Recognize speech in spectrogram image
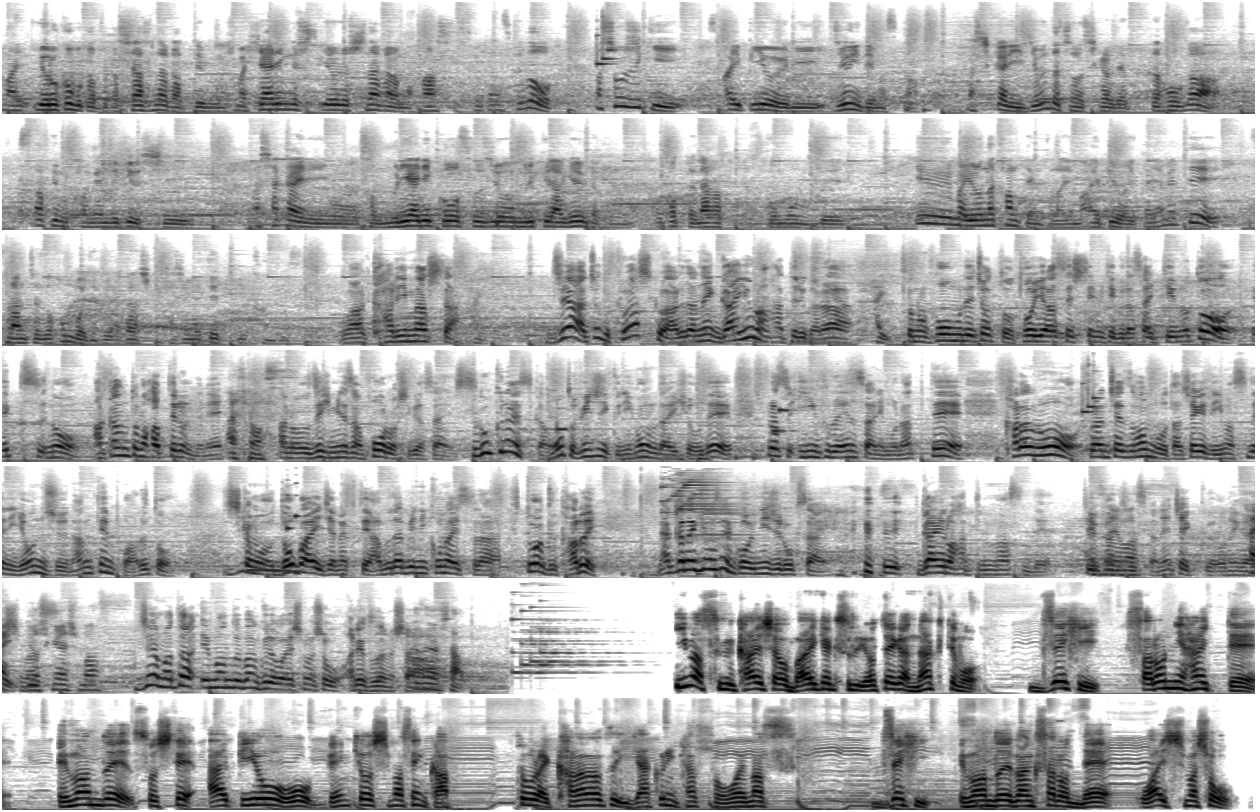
まあ、喜ぶかとか幸せになるかっていう部分を、まあ、ヒアリングいろいろしながらも話して進めたんですけど、まあ、正直 IPO より自由にといいますか、まあ、しっかり自分たちの力でやった方がスタッフにも還元できるし、まあ、社会にもその無理やりこう数字を無理くり上げるみたいな起こってなかったと思うので。いう、まあ、いろんな観点から今 IPO は一旦やめてフランチャイズ本部を新しく始めてっていう感じです。わかりました、はいじゃあちょっと詳しくはあれだね。概要欄貼ってるから、はい、そのフォームでちょっと問い合わせしてみてくださいっていうのと X のアカウントも貼ってるんでね。あのぜひ皆さんフォローしてください。すごくないですか？元フィジーク日本代表でプラスインフルエンサーにもなってからのフランチャイズ本部を立ち上げて今すでに40何店舗あると。しかもドバイじゃなくてアブダビに来ないっつったらフットワーク軽い。なかなか来ませんこういう26歳。概要欄貼ってみますんで。っていう感じですかね。チェックお願いします、はい、よろしくお願いします。じゃあまた M&A バンクでお会いしましょう。ありがとうございました。ありがとうございました今すぐ会社を売却する予定がなくても、ぜひサロンに入って M&A、そして IPO を勉強しませんか？将来必ず役に立つと思います。ぜひ M&A バンクサロンでお会いしましょう。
